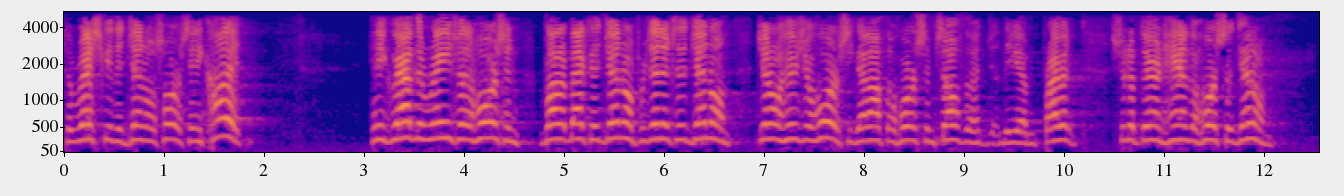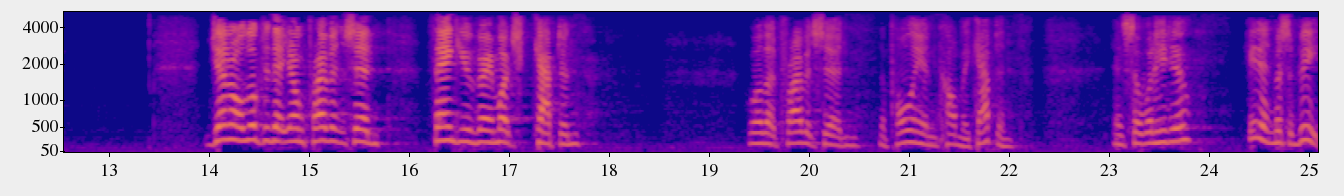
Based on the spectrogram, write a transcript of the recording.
to rescue the general's horse. And he caught it. And he grabbed the reins of that horse and brought it back to the general, presented it to the general. General, here's your horse. He got off the horse himself, the, the um, private, stood up there and handed the horse to the general. General looked at that young private and said, Thank you very much, Captain. Well, that private said, Napoleon called me Captain. And so what did he do? He didn't miss a beat.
